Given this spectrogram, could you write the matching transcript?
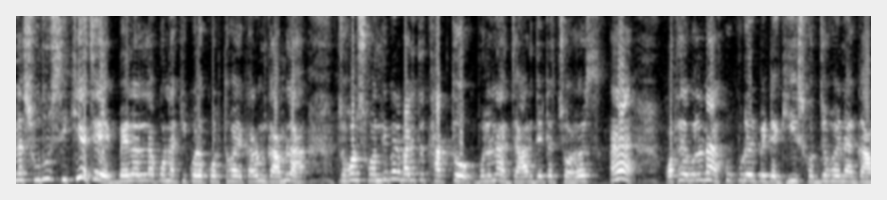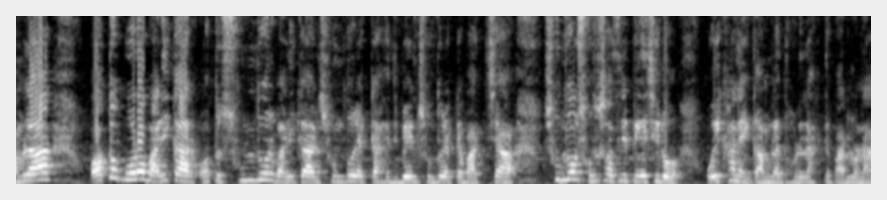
না, শুধু শিখিয়েছে বেলাল্লাপনা কী করে করতে হয়, কারণ গামলা যখন সন্দীপের বাড়িতে থাকতো, বলে না, যার যেটা চয়েস হ্যাঁ কথায় বলে না, কুকুরের পেটে ঘি সহ্য হয় না। গামলা অত বড় বাড়িকার, অত সুন্দর বাড়িকার, সুন্দর একটা হাজব্যান্ড সুন্দর একটা বাচ্চা, সুন্দর শ্বশুর শাশুড়ি পেয়েছিল, ওইখানে গামলা ধরে রাখতে পারল না।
